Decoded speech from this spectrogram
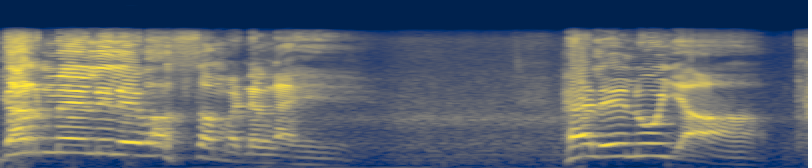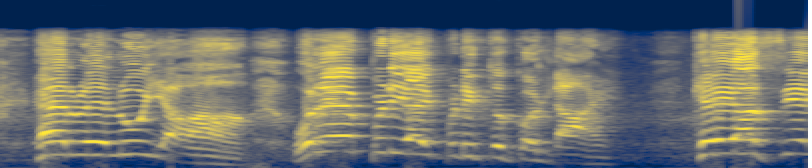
கர்மேலிலே வாசம் பண்ணுங்கள். ஹalleluya லூயா ஒரே பிடியாய் பிடித்துக் கொண்டாள் கேஆசியை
